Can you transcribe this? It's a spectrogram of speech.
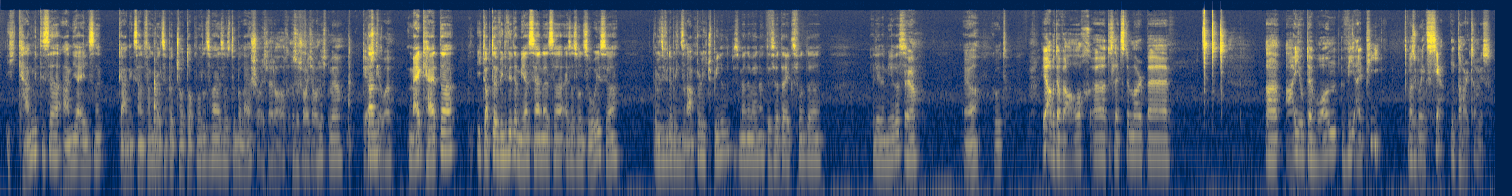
Ich kann mit dieser Anja Elsner gar nichts anfangen, weil sie bei Joe Topmodels war, also es tut mir leid. Schaue ich leider auch, also schaue ich auch nicht mehr. Der Dann- ist klar. Mike Heiter, ich glaube, der will wieder mehr sein, als er, als er so und so ist, ja. Der will sich wieder ein bisschen ins Rampenlicht spielen, ist meine Meinung. Das ist ja der Ex von der Elena Miras. Ja. Ja, gut. Ja, aber der war auch äh, das letzte Mal bei äh, Are You the One VIP, was übrigens sehr unterhaltsam ist.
